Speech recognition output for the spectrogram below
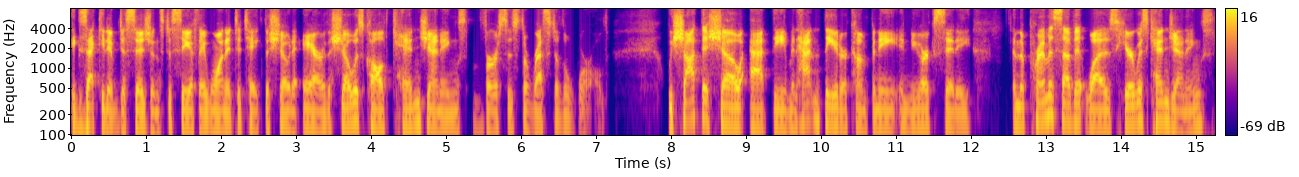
executive decisions to see if they wanted to take the show to air. The show was called Ken Jennings versus the rest of the world. We shot this show at the Manhattan Theater Company in New York City. And the premise of it was here was Ken Jennings,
